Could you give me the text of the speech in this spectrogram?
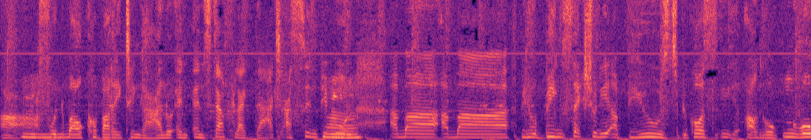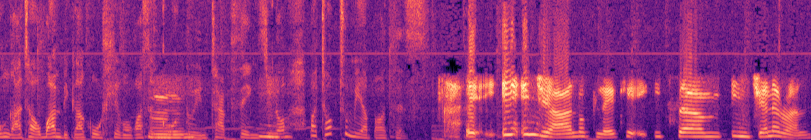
uh, afuna uba ucooperate ngalo and, and stuff like that. I've seen people aba, aba you know being sexually abused because uh, ngo- ngokungathi awubambi kakuhle ngokwasengqondweni type things you know. But talk to me about this. Injalo Black, it's um in general,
